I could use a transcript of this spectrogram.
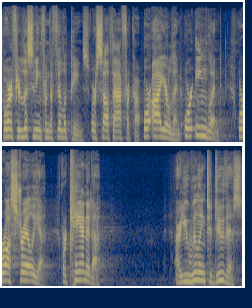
Or if you're listening from the Philippines, or South Africa, or Ireland, or England, or Australia, or Canada, are you willing to do this?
